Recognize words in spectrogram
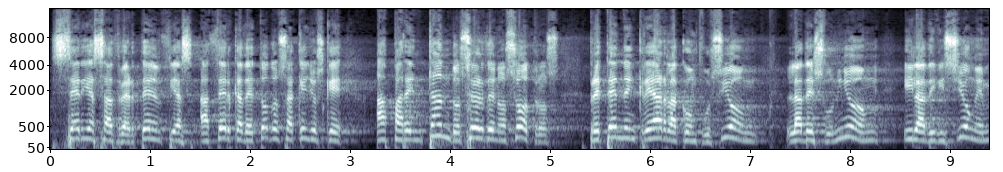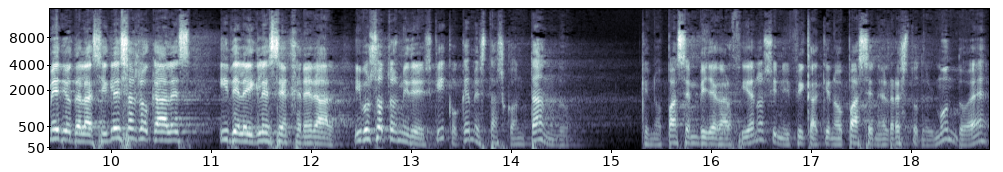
serias advertencias acerca de todos aquellos que, aparentando ser de nosotros, pretenden crear la confusión, la desunión y la división en medio de las iglesias locales y de la iglesia en general. Y vosotros miréis, Kiko, ¿qué me estás contando? Que no pase en Villa García no significa que no pase en el resto del mundo, ¿eh?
